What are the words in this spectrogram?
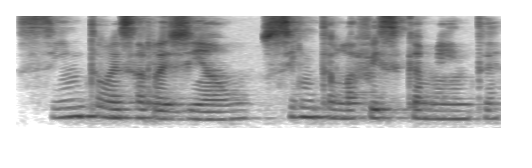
Sintam essa região, sintam-la fisicamente.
